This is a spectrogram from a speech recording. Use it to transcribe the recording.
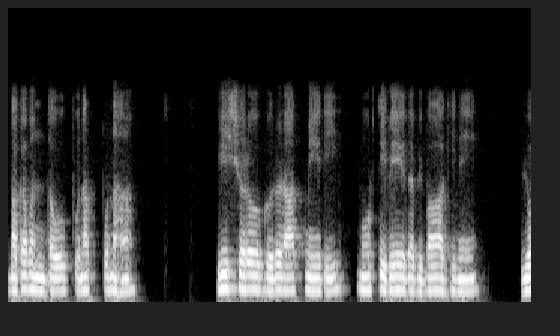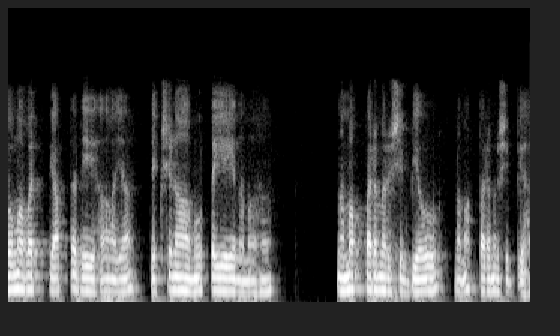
भगवन्तौ पुनः पुनः। ईश्वरो गुरुरात्मेति मूर्तिभेदविभागिने व्योमवद्व्याप्तदेहाय दक्षिणामूर्तये नमः। नमः परमऋषिभ्यो नमः परमऋषिभ्यः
